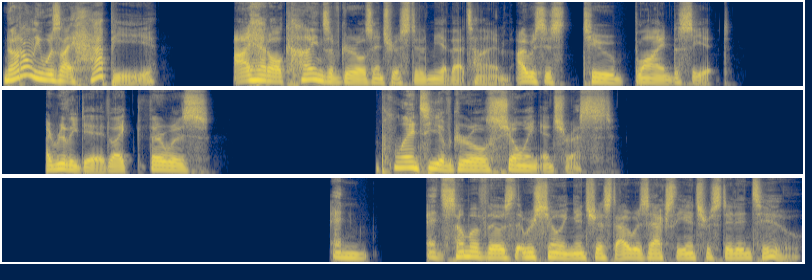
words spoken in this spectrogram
Not only was I happy, I had all kinds of girls interested in me at that time. I was just too blind to see it. I really did. Like, there was plenty of girls showing interest. And and some of those that were showing interest I was actually interested in too.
